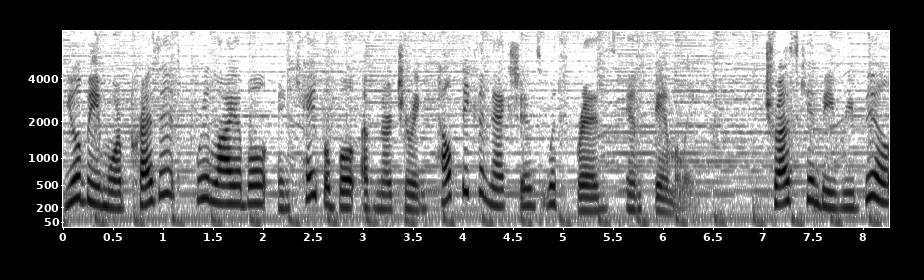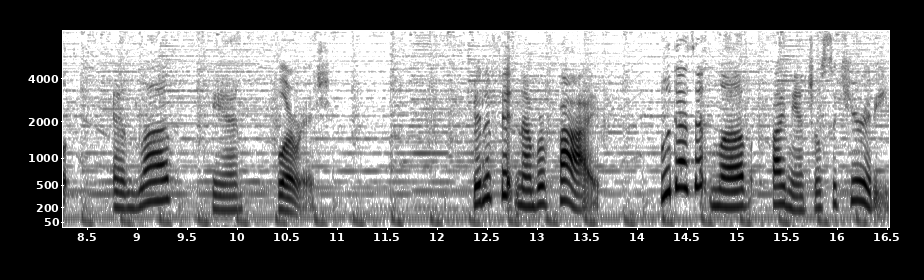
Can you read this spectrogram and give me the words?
You'll be more present, reliable, and capable of nurturing healthy connections with friends and family. Trust can be rebuilt, and love can flourish. Benefit number five Who doesn't love financial security?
